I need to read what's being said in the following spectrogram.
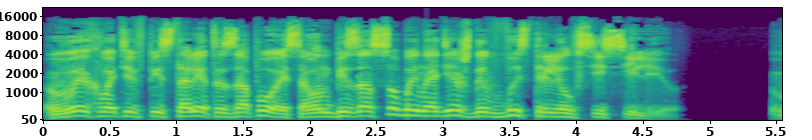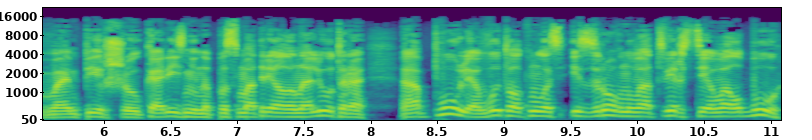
Выхватив пистолет из-за пояса, он без особой надежды выстрелил в Сесилию. Вампирша укоризненно посмотрела на Лютера, а пуля вытолкнулась из ровного отверстия во лбу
